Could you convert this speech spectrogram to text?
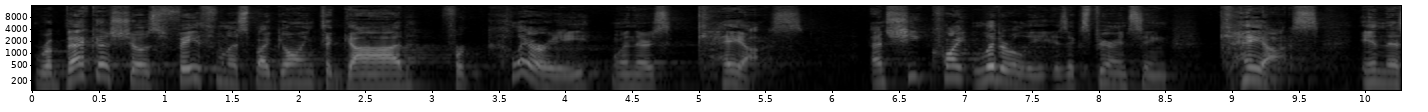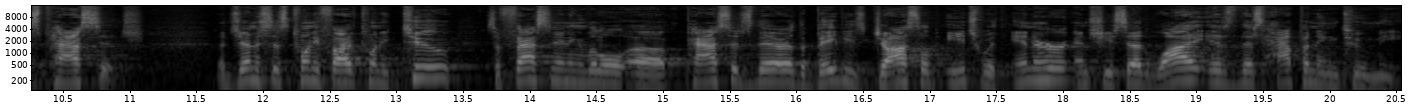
Rebecca shows faithfulness by going to God for clarity when there's chaos. And she quite literally is experiencing chaos in this passage. Genesis 25 22, it's a fascinating little uh, passage there. The babies jostled each within her, and she said, Why is this happening to me?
